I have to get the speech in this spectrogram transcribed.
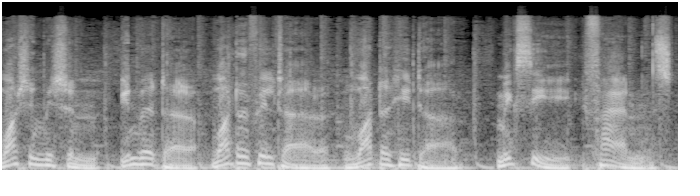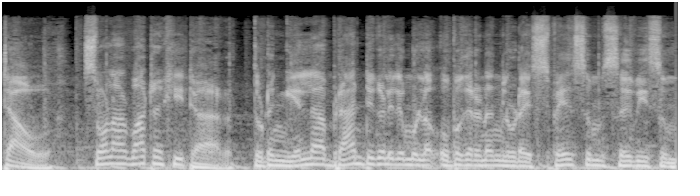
washing machine inverter water filter water heater mixie fan stove solar water heater തുടങ്ങിയ എല്ലാ ബ്രാൻഡുകളിലുമുള്ള ഉപകരണങ്ങളുടെ സ്പേസും സർവീസും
